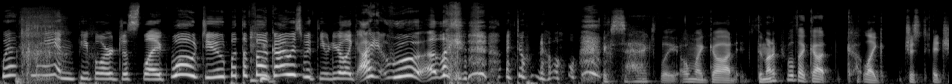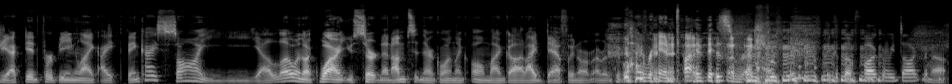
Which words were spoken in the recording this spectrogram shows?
with me, and people are just like, whoa, dude, what the fuck? I was with you, and you're like, I ooh, like I don't know. Exactly. Oh my god, the amount of people that got like just ejected for being like, I think I saw yellow, and like, why aren't you certain? And I'm sitting there going like, oh my god, I definitely don't remember the people I ran by this round. like, what the fuck are we talking about?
